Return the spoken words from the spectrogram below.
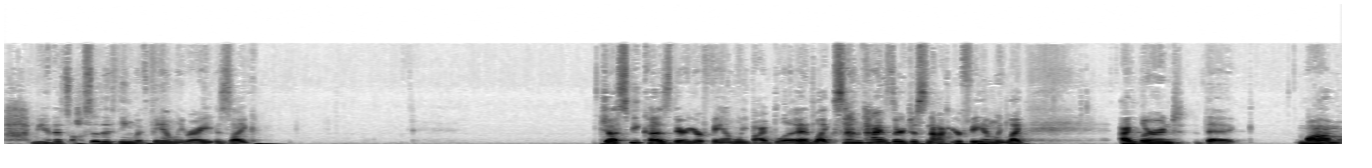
man, that's also the thing with family, right? Is like just because they're your family by blood, like sometimes they're just not your family. Like I learned that mom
